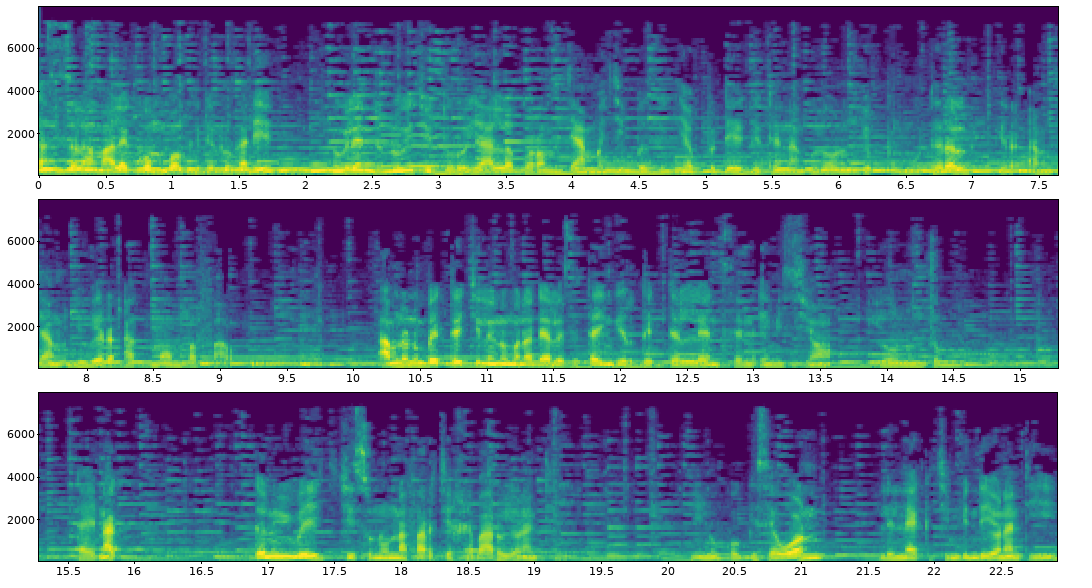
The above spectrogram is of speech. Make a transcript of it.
asalaamaaleykum mbokki déglukat yi ñu ngi leen di nuyu ci turu yàlla borom jàmm ji bëgg ñépp dégg te nangu yoon yépp mu tëral ngir am jàmm ju wér ak moom ba faaw. am na nu mbégte ci li nu mën a dellu si tey ngir dégtal leen seen émission yoonu njub tey nag dañuy wéy ci sunu nafar ci xibaaru yonent yi ni nu ko gise woon li nekk ci mbind yonent yi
